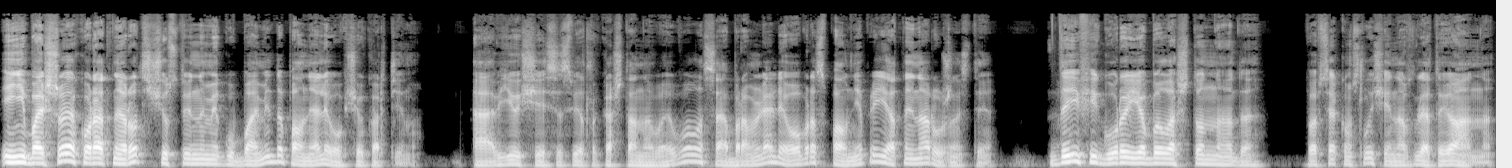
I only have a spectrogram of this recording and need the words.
и небольшой аккуратный рот с чувственными губами дополняли общую картину. А вьющиеся светло-каштановые волосы обрамляли образ вполне приятной наружности. Да и фигура ее была что надо. Во всяком случае, на взгляд Иоанна.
